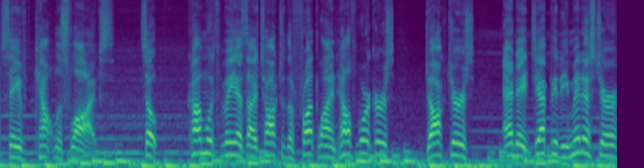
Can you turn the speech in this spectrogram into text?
saved countless lives. So, come with me as I talk to the frontline health workers, doctors, and a deputy minister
